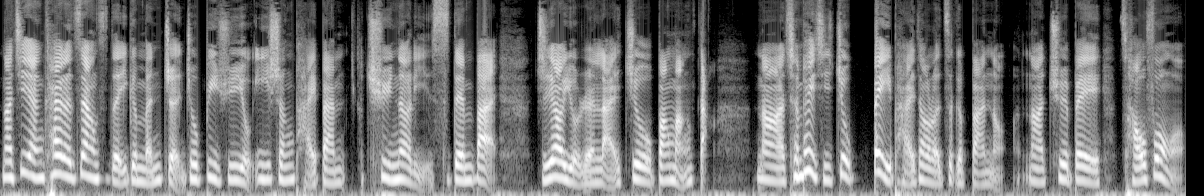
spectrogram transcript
那既然开了这样子的一个门诊，就必须有医生排班去那里 stand by，只要有人来就帮忙打。那陈佩琪就被排到了这个班哦，那却被嘲讽哦。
